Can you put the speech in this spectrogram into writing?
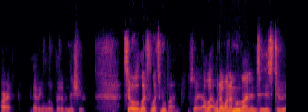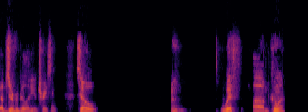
All right, having a little bit of an issue. So let's let's move on. So I, what I want to move on into is to observability and tracing. So with um, Kuma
